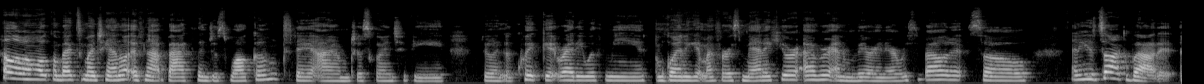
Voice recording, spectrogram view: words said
Hello and welcome back to my channel. If not back, then just welcome. Today I am just going to be doing a quick get ready with me. I'm going to get my first manicure ever and I'm very nervous about it, so I need to talk about it.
